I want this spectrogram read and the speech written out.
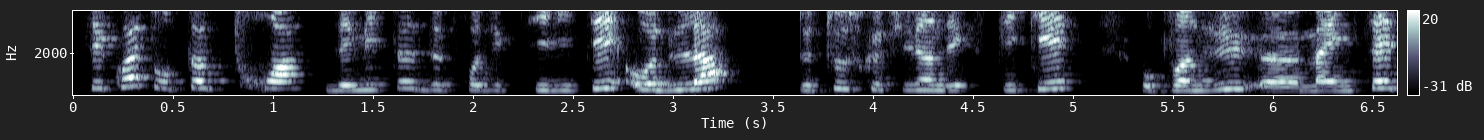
C'est quoi ton top 3 des méthodes de productivité au-delà de tout ce que tu viens d'expliquer au point de vue euh, mindset.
